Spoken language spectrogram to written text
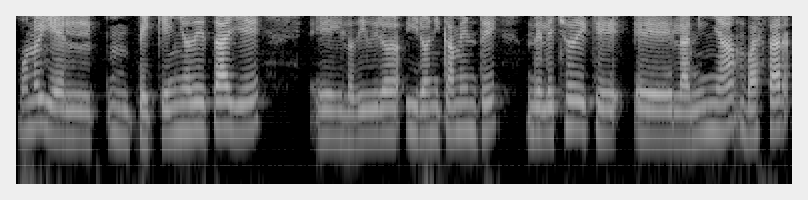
Bueno, y el mm, pequeño detalle, eh, y lo digo irónicamente, del hecho de que eh, la niña va a estar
